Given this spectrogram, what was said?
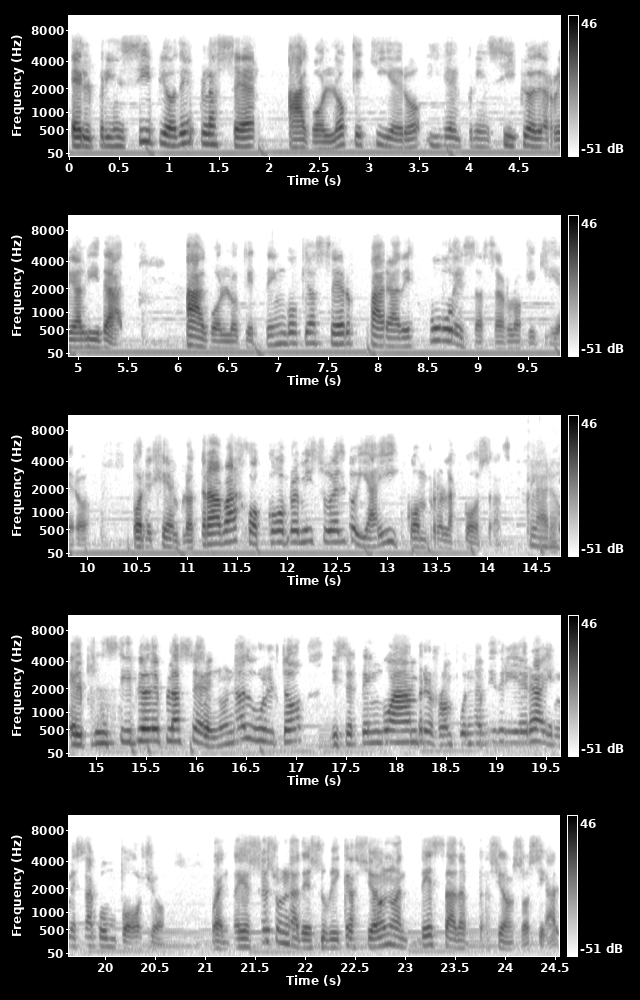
El principio de placer, hago lo que quiero, y el principio de realidad, hago lo que tengo que hacer para después hacer lo que quiero. Por ejemplo, trabajo, cobro mi sueldo y ahí compro las cosas. Claro. El principio de placer en un adulto dice, tengo hambre, rompo una vidriera y me saco un pollo. Bueno, eso es una desubicación, una desadaptación social.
